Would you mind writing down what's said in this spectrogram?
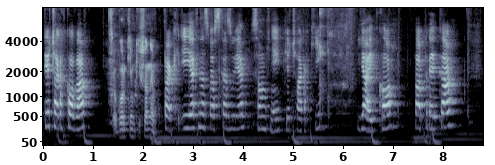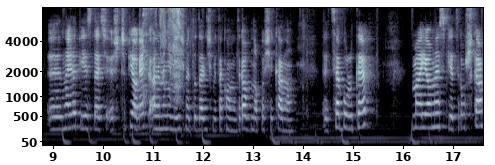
pieczarkowa. Z ogórkiem kiszonym. Tak, i jak nazwa wskazuje, są w niej pieczarki, jajko, papryka. Y, najlepiej jest dać szczypiorek, ale my nie mieliśmy, to daliśmy taką drobno posiekaną y, cebulkę, majonez, pietruszka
